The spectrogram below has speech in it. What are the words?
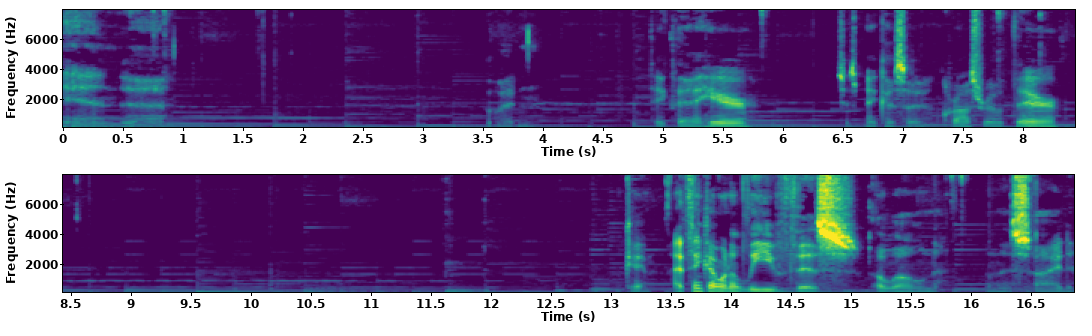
And, uh, go ahead and take that here. Just make us a crossroad there. I think I want to leave this alone on this side.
